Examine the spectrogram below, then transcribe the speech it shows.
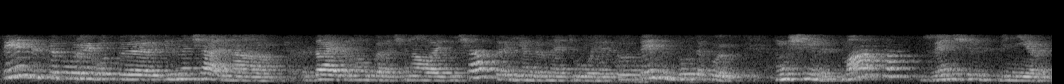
тезис, который вот э, изначально, когда эта наука начинала изучаться, гендерная теория, то тезис был такой, мужчины с Марса, женщины с Венеры.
